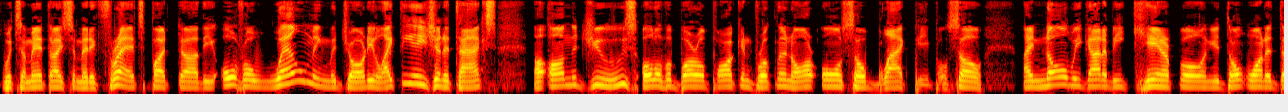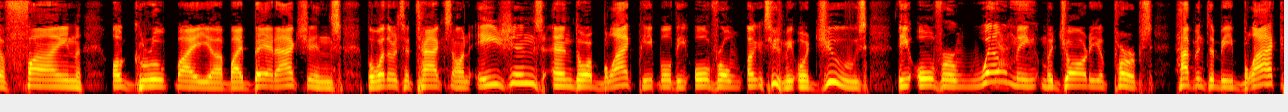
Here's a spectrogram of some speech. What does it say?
with some anti Semitic threats, but uh, the overwhelming majority, like the Asian attacks uh, on the Jews all over Borough Park in Brooklyn, are also black people. So, I know we got to be careful, and you don't want to define a group by uh, by bad actions. But whether it's attacks on Asians and or black people, the over uh, excuse me or Jews, the overwhelming yes. majority of perps happen to be black.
